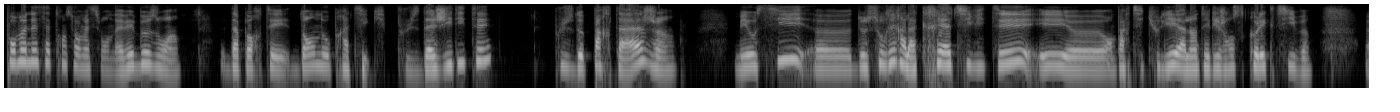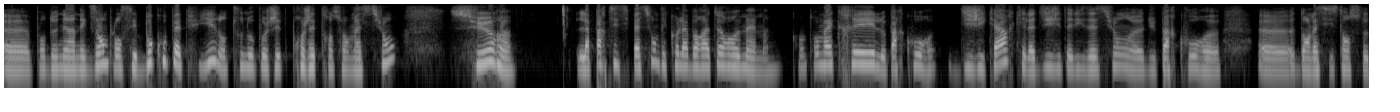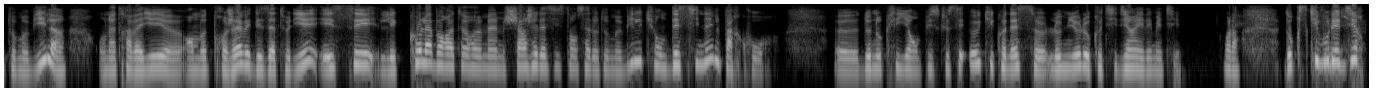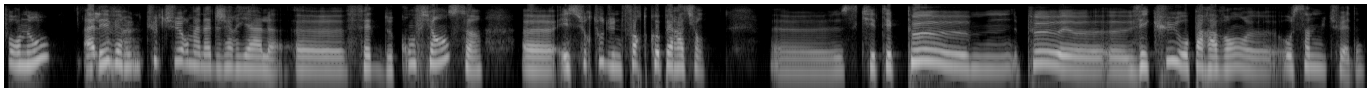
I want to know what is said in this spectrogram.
pour mener cette transformation, on avait besoin d'apporter dans nos pratiques plus d'agilité, plus de partage, mais aussi euh, de s'ouvrir à la créativité et euh, en particulier à l'intelligence collective. Euh, pour donner un exemple, on s'est beaucoup appuyé dans tous nos projets de, transformation sur la participation des collaborateurs eux-mêmes. Quand on a créé le parcours DigiCar, qui est la digitalisation du parcours dans l'assistance automobile, on a travaillé en mode projet avec des ateliers et c'est les collaborateurs eux-mêmes chargés d'assistance à l'automobile qui ont dessiné le parcours de nos clients, puisque c'est eux qui connaissent le mieux le quotidien et les métiers. Voilà. Donc, ce qui voulait dire pour nous, aller vers une culture managériale faite de confiance et surtout d'une forte coopération. Euh, ce qui était peu, peu euh, vécu auparavant euh, au sein de Mutued.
